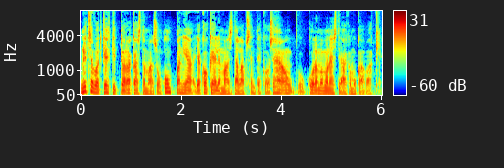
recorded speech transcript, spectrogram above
Nyt sä voit keskittyä rakastamaan sun kumppania ja kokeilemaan sitä lapsen tekoa. Sehän on kuulemma monesti aika mukavaakin.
